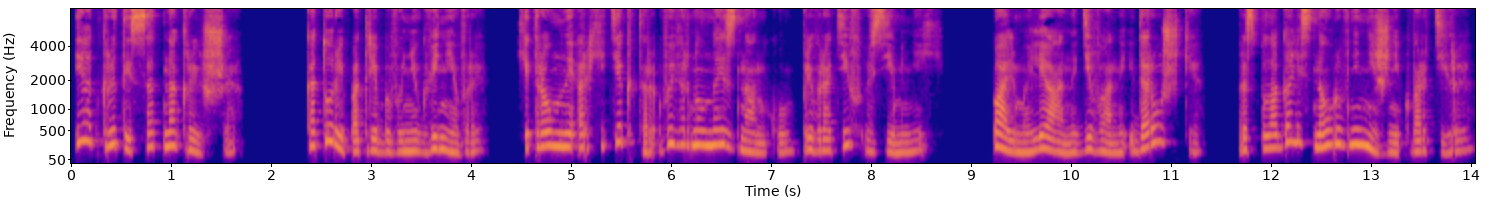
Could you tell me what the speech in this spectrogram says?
и открытый сад на крыше, который, по требованию Гвиневры, хитроумный архитектор вывернул наизнанку, превратив в зимний. Пальмы, лианы, диваны и дорожки располагались на уровне нижней квартиры,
